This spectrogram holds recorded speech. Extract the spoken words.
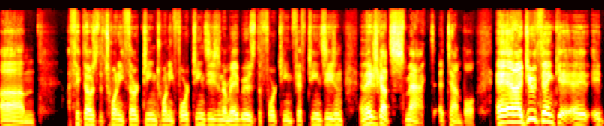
Um, I think that was the 2013 2014 season, or maybe it was the 14 15 season, and they just got smacked at Temple. And I do think it, it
